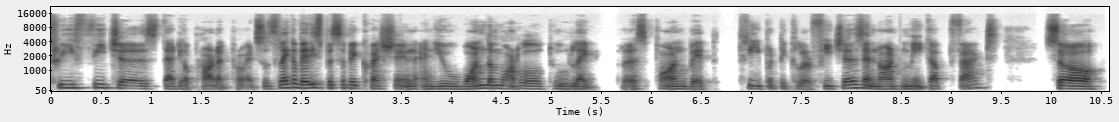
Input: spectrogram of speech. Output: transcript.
three features that your product provides. So it's like a very specific question, and you want the model to like respond with three particular features and not make up facts. So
